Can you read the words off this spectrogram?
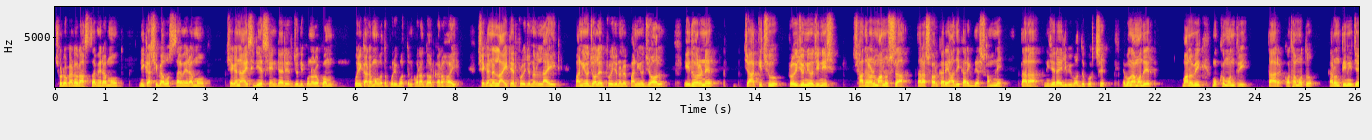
ছোটোখাটো রাস্তা মেরামত, নিকাশি ব্যবস্থা মেরামত, সেখানে আইসিডিএস সেন্টারের যদি কোনো রকম পরিকাঠামোগত পরিবর্তন করার দরকার হয়, সেখানে লাইটের প্রয়োজন হলে লাইট, পানীয় জলের প্রয়োজন হলে পানীয় জল, এই ধরনের যা কিছু প্রয়োজনীয় জিনিস সাধারণ মানুষরা, তারা সরকারি আধিকারিকদের সামনে তারা নিজেরাই লিপিবদ্ধ করছে এবং আমাদের মানবিক মুখ্যমন্ত্রী তার কথা মতো, কারণ তিনি যে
